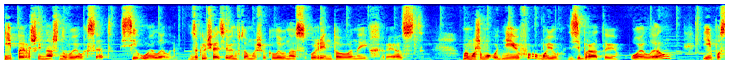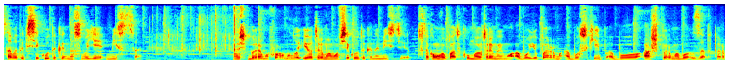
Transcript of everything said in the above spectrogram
І перший наш новий алгсет COLL. Заключається він в тому, що коли в нас орієнтований хрест, ми можемо однією формою зібрати OLL і поставити всі кутики на своє місце. Ось беремо формулу і отримаємо всі кутики на місці. В такому випадку ми отримаємо або UPerm, або skip, або HPerm, або ZPerm.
